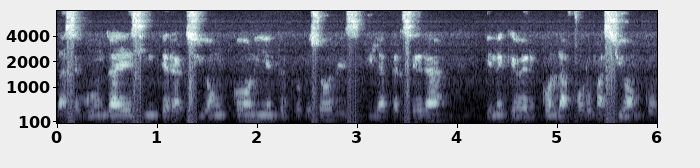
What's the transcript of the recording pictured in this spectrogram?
la segunda es interacción con y entre profesores y la tercera tiene que ver con la formación, con,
